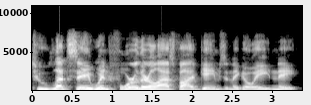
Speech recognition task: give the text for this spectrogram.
to let's say win four of their last five games and they go eight and eight.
